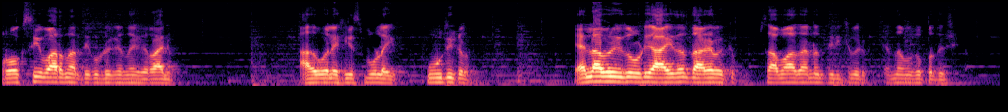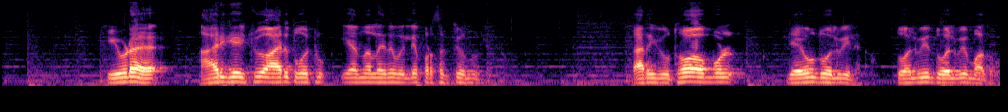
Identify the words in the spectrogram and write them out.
പ്രോക്സി വാർ നടത്തിക്കൊണ്ടിരിക്കുന്ന ഇറാനും അതുപോലെ ഹിസ്ബുള്ളയും ഹൂതികളും. എല്ലാവരും ഇതോടി ആയുധം താഴെ വെക്കും സമാധാനം തിരിച്ചു വരും എന്ന് നമുക്ക് പ്രതീക്ഷിക്കാം. ഇവിടെ ആര് ജയിച്ചു ആര് തോറ്റു എന്നുള്ളതിന് വലിയ പ്രസക്തിയൊന്നുമില്ല. കാരണം യുദ്ധമാകുമ്പോൾ ജയവും തോൽവിയില്ല. തോൽവിയും തോൽവിയും മാത്രം.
